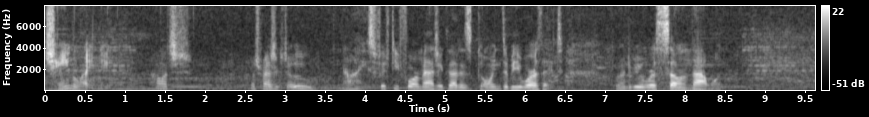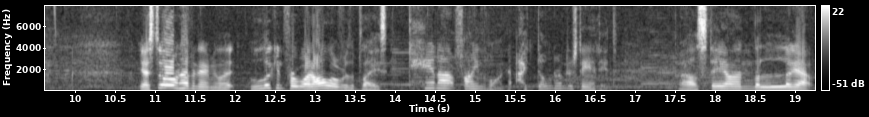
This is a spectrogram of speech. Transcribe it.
Chain lightning. How much... How much magic? Ooh, nice. 54 magic. That is going to be worth it. Going to be worth selling that one. Yeah, I still don't have an amulet. Looking for one all over the place. Cannot find one. I don't understand it. But I'll stay on the lookout.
